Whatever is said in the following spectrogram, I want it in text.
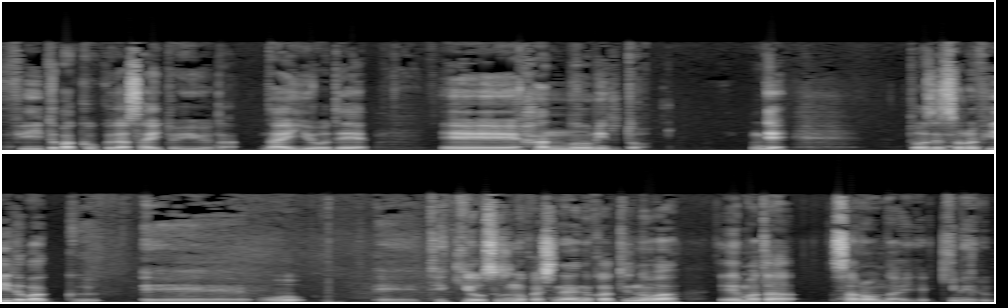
フィードバックをくださいというような内容で、えー、反応を見ると。で、当然そのフィードバック、えー、を、えー、適用するのかしないのかっていうのは、えまたサロン内で決めるっ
